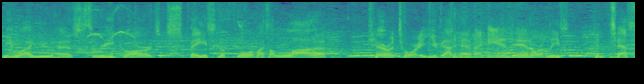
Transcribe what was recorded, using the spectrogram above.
BYU has three guards space the floor. That's a lot of territory you got to have a hand in or at least contest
